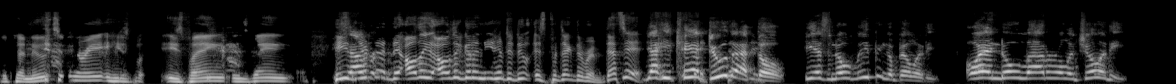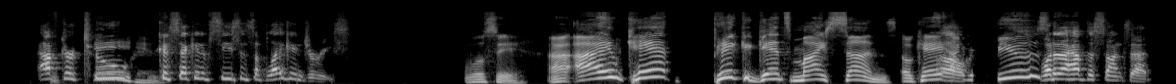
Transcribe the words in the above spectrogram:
It's a new scenery. He's he's playing. He's playing. He's, He's gonna- all they all they're gonna need him to do is protect the rim. That's it. yeah, he can't do that though. He has no leaping ability or and no lateral agility after two Damn. consecutive seasons of leg injuries. We'll see. I I can't pick against my Suns. Okay, I oh. What did I have the Suns at?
